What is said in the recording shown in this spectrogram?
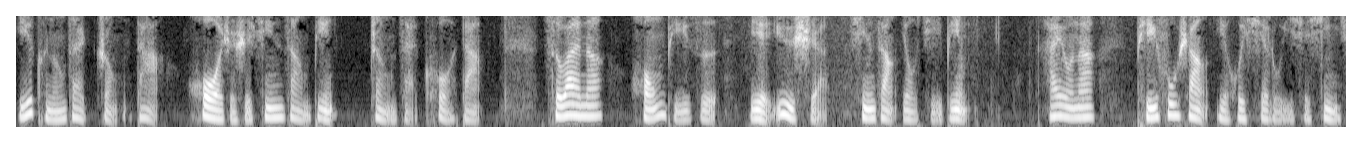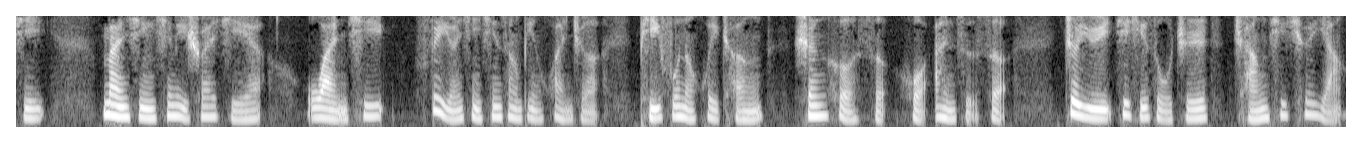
也可能在肿大，或者是心脏病正在扩大。此外呢，红鼻子也预示心脏有疾病。还有呢，皮肤上也会泄露一些信息。慢性心力衰竭、晚期肺源性心脏病患者，皮肤呢会呈深褐色或暗紫色。这与机体组织长期缺氧、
